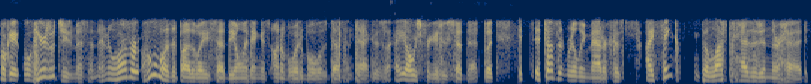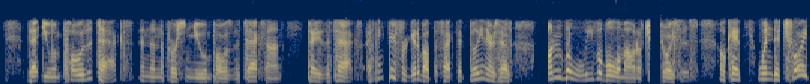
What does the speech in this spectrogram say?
Okay, well here's what she's missing. And whoever who was it by the way who said the only thing is unavoidable is death and taxes. I always forget who said that, but it it doesn't really matter cuz I think the left has it in their head that you impose a tax and then the person you impose the tax on pays the tax. I think they forget about the fact that billionaires have unbelievable amount of choices. Okay, when Detroit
